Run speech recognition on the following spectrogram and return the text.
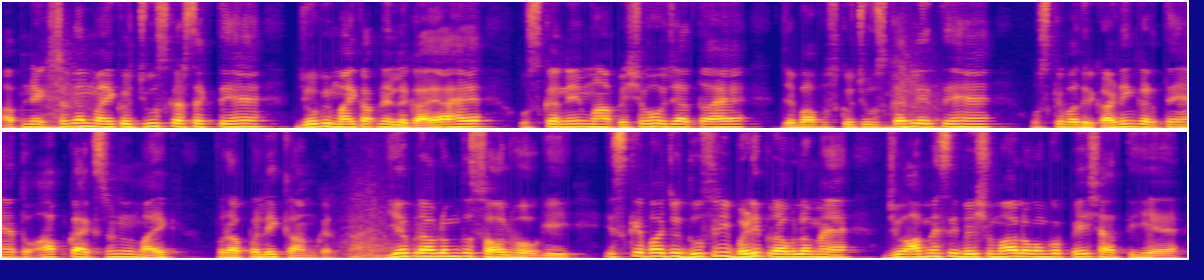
अपने एक्सटर्नल माइक को चूज़ कर सकते हैं। जो भी माइक आपने लगाया है, उसका नेम वहाँ पे शो हो जाता है। जब आप उसको चूज़ कर लेते हैं, उसके बाद रिकॉर्डिंग करते हैं तो आपका एक्सटर्नल माइक प्रॉपरली काम करता है। ये प्रॉब्लम तो सॉल्व होगी। इसके बाद जो दूसरी बड़ी प्रॉब्लम है, जो आप में से बेशुमार लोगों को पेश आती है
